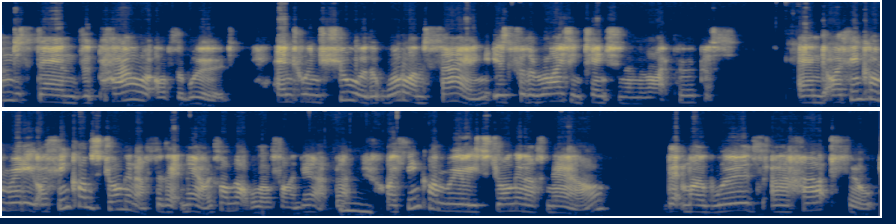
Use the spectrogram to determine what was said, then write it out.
understand the power of the word and to ensure that what I'm saying is for the right intention and the right purpose. And I think I'm ready. I think I'm strong enough for that now. If I'm not, well, I'll find out. But mm. I think I'm really strong enough now that my words are heartfelt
